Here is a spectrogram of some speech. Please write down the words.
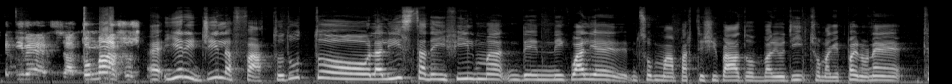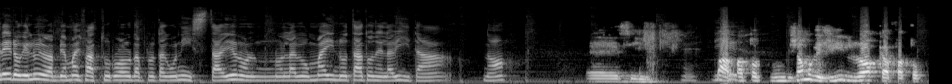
È diversa. Tommaso, Eh, ieri Jill ha fatto tutta la lista dei film de- nei quali è, insomma, ha partecipato a vario tipo, insomma, che poi non è... Credo che lui non abbia mai fatto un ruolo da protagonista, io non, non l'avevo mai notato nella vita, no? Eh, sì. Eh, Ma fatto- diciamo che Gil Rock ha fatto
